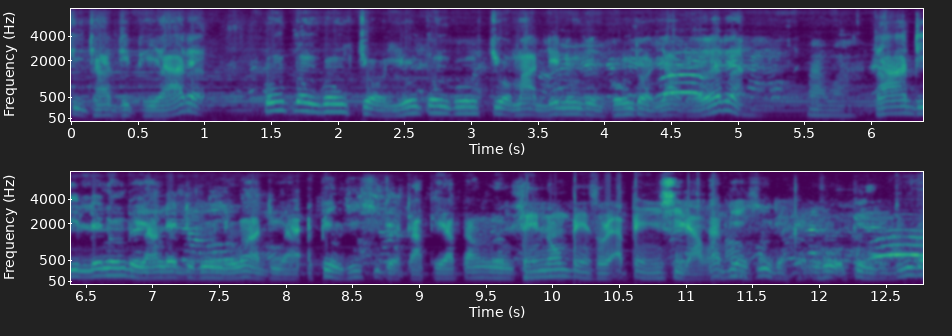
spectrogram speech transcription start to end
တီထားဒီဖရားတဲ့ကုန်းသုံးကုန်းကြော်ရိုးသုံးကုန်းကြော်မှလင်းလုံးတွေကုန်းတော့ရောက်တယ်တဲ့မှန်ပါဒါဒီလင်းလုံးတွေရလဲဒီကုန်းလုံးကဒီဟာအပင်ကြီးရှိတဲ့ဒါဖရားပေါင်းလို့လင်းလုံးပင်ဆိုတဲ့အပင်ကြီးရှိတာအဗောပင်နော်ရှိတယ်ဟိုအပင်ဒီက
